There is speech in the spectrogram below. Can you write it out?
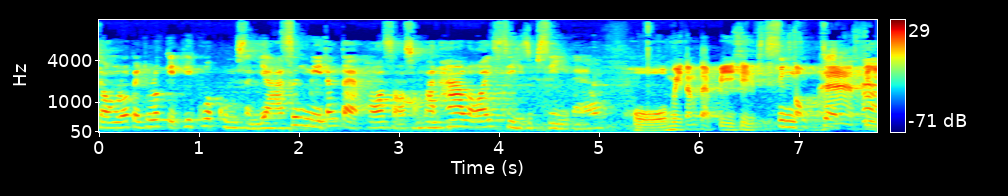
จองรถเป็นธุรกิจที่ควบคุมสัญญา ซึ่งมีตั้งแต่พศ 2544 แล้ว โห มีตั้งแต่ปี47อ่า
